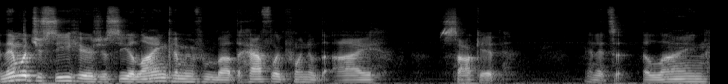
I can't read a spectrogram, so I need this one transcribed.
And then what you see here is you'll see a line coming from about the halfway point of the eye socket. And it's a line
